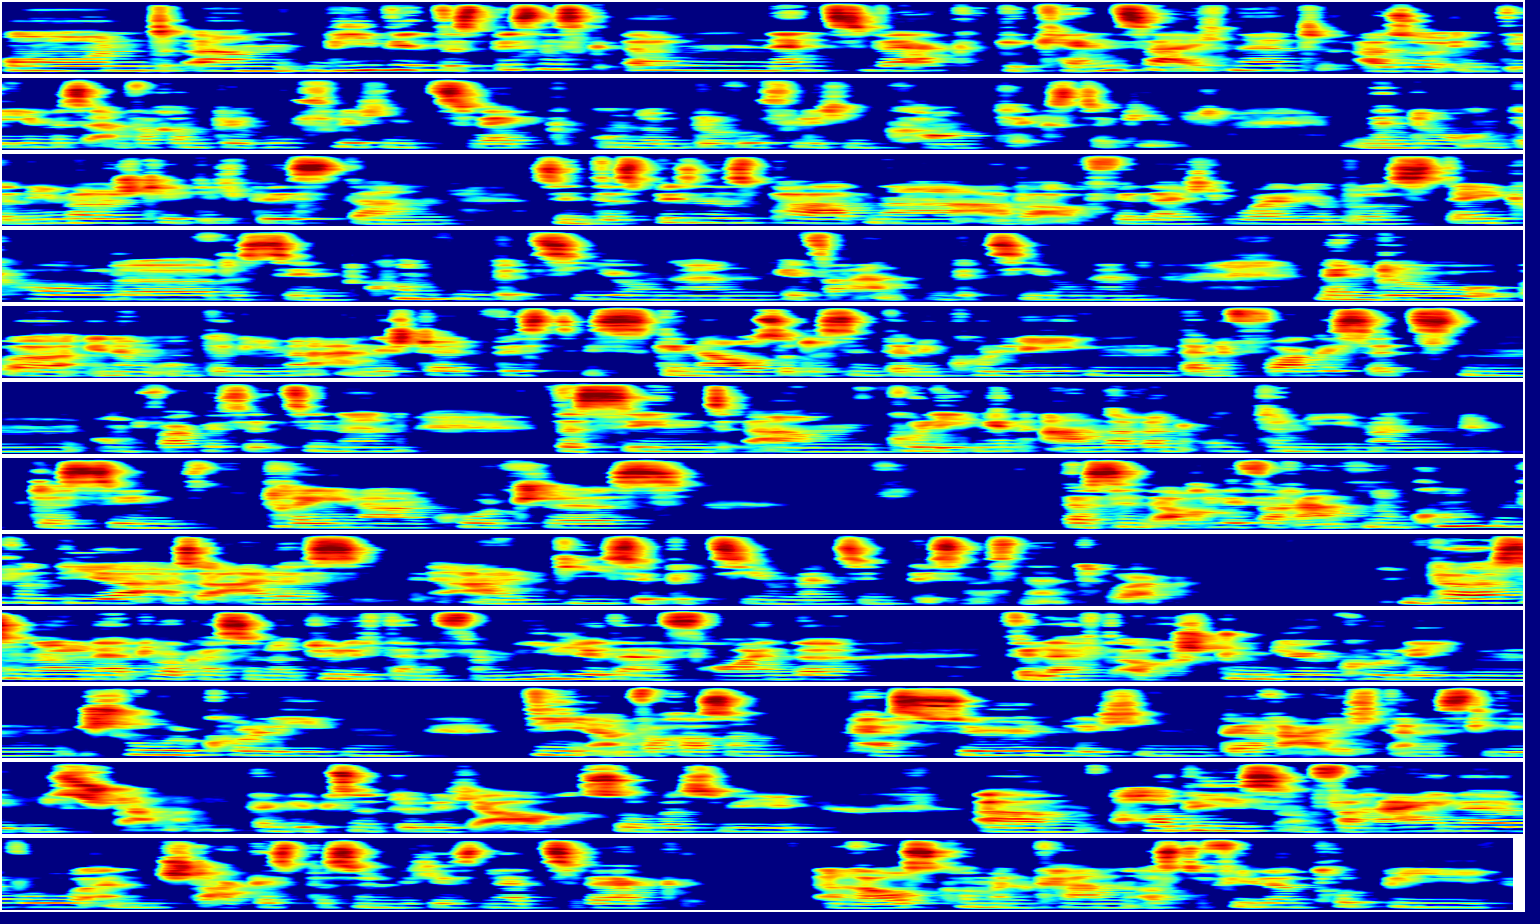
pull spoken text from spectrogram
Und ähm, wie wird das Business-Netzwerk gekennzeichnet? Also indem es einfach einen beruflichen Zweck und einen beruflichen Kontext ergibt. Wenn du unternehmerisch tätig bist, dann sind das Businesspartner, aber auch vielleicht valuable Stakeholder, das sind Kundenbeziehungen, Lieferantenbeziehungen. Wenn du äh, in einem Unternehmen angestellt bist, ist genauso, das sind deine Kollegen, deine Vorgesetzten und Vorgesetzten, das sind ähm, Kollegen in anderen Unternehmen, das sind Trainer, Coaches, das sind auch Lieferanten und Kunden von dir, also alles, all diese Beziehungen sind Business Network. Im Personal Network hast du natürlich deine Familie, deine Freunde, vielleicht auch Studienkollegen, Schulkollegen, die einfach aus einem persönlichen Bereich deines Lebens stammen. Dann gibt's natürlich auch sowas wie ähm, Hobbys und Vereine, wo ein starkes persönliches Netzwerk rauskommen kann aus der Philanthropie,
